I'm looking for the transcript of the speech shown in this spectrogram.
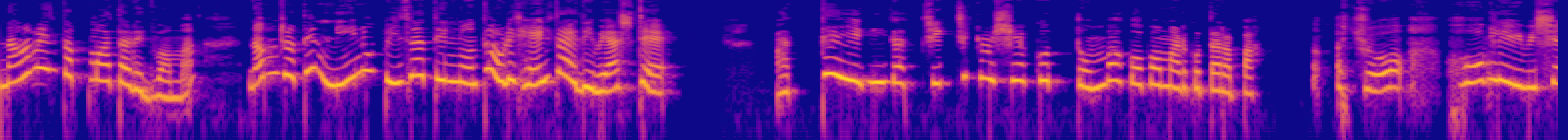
ನಾವೇನ್ ತಪ್ಪು ಮಾತಾಡಿದ್ವಮ್ಮ? ನಮ್ ಜೊತೆ ನೀನು ಪಿಜ್ಜಾ ತಿನ್ನು ಅಂತ ಅವಳಿಗೆ ಹೇಳ್ತಾ ಇದೀವಿ ಅಷ್ಟೇ. ಅತ್ತೆ ಈಗೀಗ ಚಿಕ್ಕ ಚಿಕ್ಕ ವಿಷಯಕ್ಕೂ ತುಂಬಾ ಕೋಪ ಮಾಡ್ಕೋತಾರಪ್ಪ. ಅಚ್ಚೋ, ಹೋಗ್ಲಿ ಈ ವಿಷಯ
